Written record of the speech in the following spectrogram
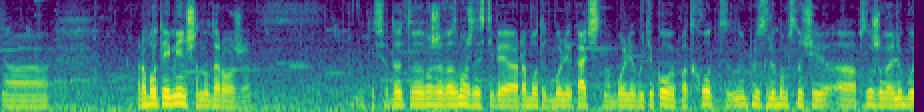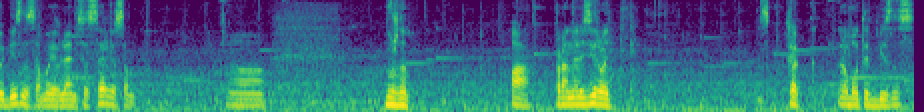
э, работай меньше, но дороже. Это все дает возможно- возможность тебе работать более качественно, более бутиковый подход. Ну и плюс в любом случае, э, обслуживая любой бизнес, а мы являемся сервисом, э, нужно а, проанализировать, как, работает бизнес,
